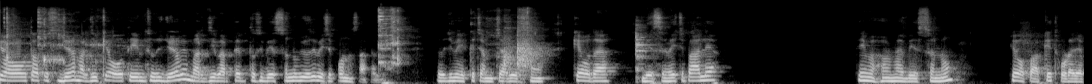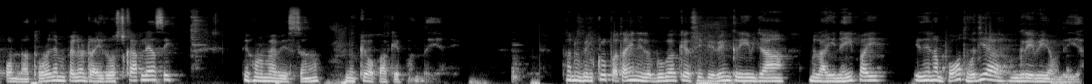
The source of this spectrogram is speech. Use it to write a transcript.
ਘਿਓ ਤਾਂ ਤੁਸੀਂ ਜਿਹੜਾ ਮਰਜ਼ੀ ਘਿਓ, ਤੇਲ ਤੁਸੀਂ ਜਿਹੜਾ ਵੀ ਮਰਜ਼ੀ ਵਰਤੇ, ਤੁਸੀਂ ਬੇਸਣ ਨੂੰ ਵੀ ਉਹਦੇ ਵਿੱਚ ਭੁੰਨ ਸਕਦੇ ਹੋ। ਲਓ ਜਿਵੇਂ ਇੱਕ ਚਮਚਾ ਬੇਸਣ ਘਿਓ ਦਾ ਬੇਸਣ ਵਿੱਚ ਪਾ ਲਿਆ। ਤੇ ਹੁਣ ਮੈਂ ਬੇਸਣ ਨੂੰ ਘਿਓ ਪਾ ਕੇ ਥੋੜਾ ਜਿਹਾ ਭੁੰਨਣਾ ਥੋੜਾ ਜਿਹਾ ਮੈਂ ਪਹਿਲਾਂ ਡਰਾਈ ਰੋਸਟ ਕਰ ਲਿਆ ਸੀ ਤੇ ਹੁਣ ਮੈਂ ਬੇਸਣ ਨੂੰ ਘਿਓ ਪਾ ਕੇ ਭੁੰਨਦੀ ਆ ਜੀ। ਤੁਹਾਨੂੰ ਬਿਲਕੁਲ ਪਤਾ ਹੀ ਨਹੀਂ ਲੱਗੂਗਾ ਕਿ ਅਸੀਂ ਵਿਵਿੰਗ ਕਰੀਮ ਜਾਂ ਮਲਾਈ ਨਹੀਂ ਪਾਈ। ਇਹਦੇ ਨਾਲ ਬਹੁਤ ਵਧੀਆ ਗ੍ਰੇਵੀ ਆਉਂਦੀ ਹੈ।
